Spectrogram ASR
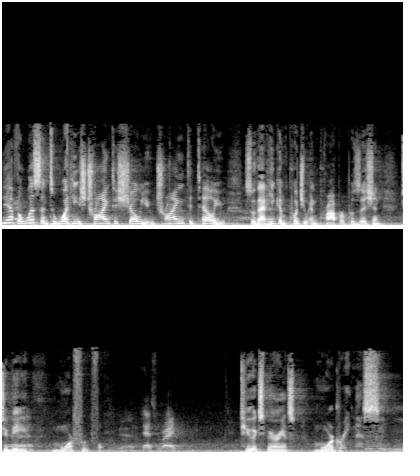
You have to listen to what he's trying to show you, trying to tell you, so that he can put you in proper position to be more fruitful, That's right. to experience more greatness. Mm-hmm.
